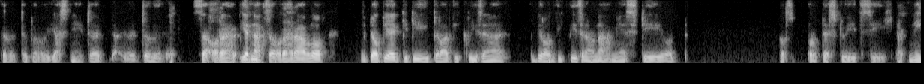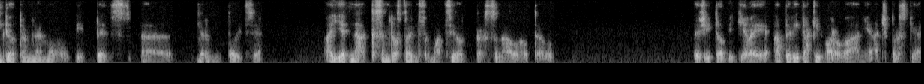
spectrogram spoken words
to, to bylo jasný. To, to se odehr, jednak se odehrávalo v době, kdy byla vyklízena, bylo vyklízeno náměstí od protestujících, tak nikdo tam nemohl být bez uh, policie. A jednak jsem dostal informaci od personálu hotelu, kteří to viděli a byli taky varováni, ať prostě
